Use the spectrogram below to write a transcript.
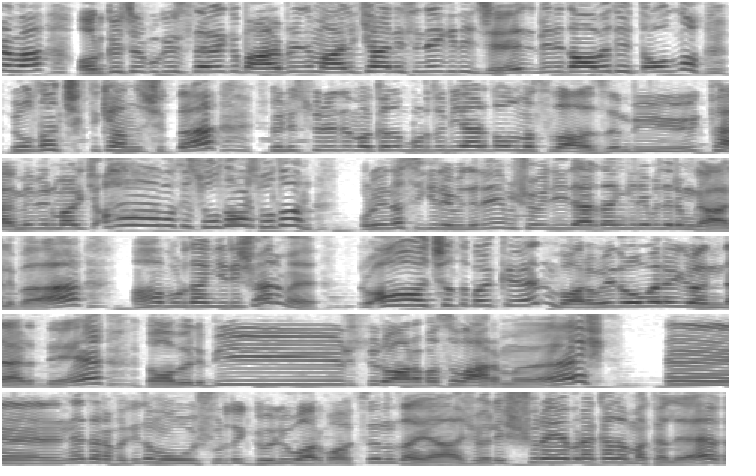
merhaba. Arkadaşlar bugün sizlerle Barbie'nin malikanesine gideceğiz. Beni davet etti Allah. Yoldan çıktık yanlışlıkla. Şöyle sürelim bakalım burada bir yerde olması lazım. Büyük pembe bir malikane. Aa bakın solda var solda. Oraya nasıl girebilirim? Şöyle ileriden girebilirim galiba. Aha buradan giriş var mı? Aa açıldı bakın. Bu arabayı da o bana gönderdi. Daha böyle bir sürü arabası varmış. Ee, ne tarafa gidelim? Oo şurada gölü var baksanıza ya. Şöyle şuraya bırakalım bakalım.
